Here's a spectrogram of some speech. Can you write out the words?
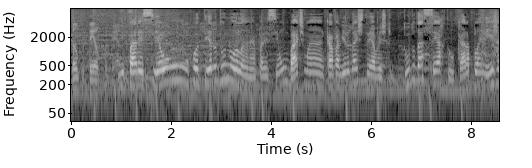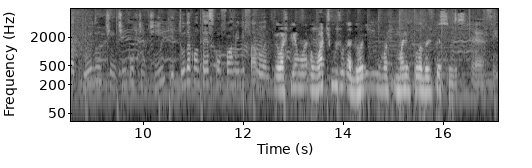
tanto tempo. né? E pareceu um roteiro do Nolan, né? Parecia um Batman Cavaleiro das Trevas, que tudo dá certo. O cara planeja tudo, tintim por tintim, e tudo acontece conforme ele falou, né? Eu acho que ele é um, um ótimo jogador e um manipulador de pessoas. É, sim,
